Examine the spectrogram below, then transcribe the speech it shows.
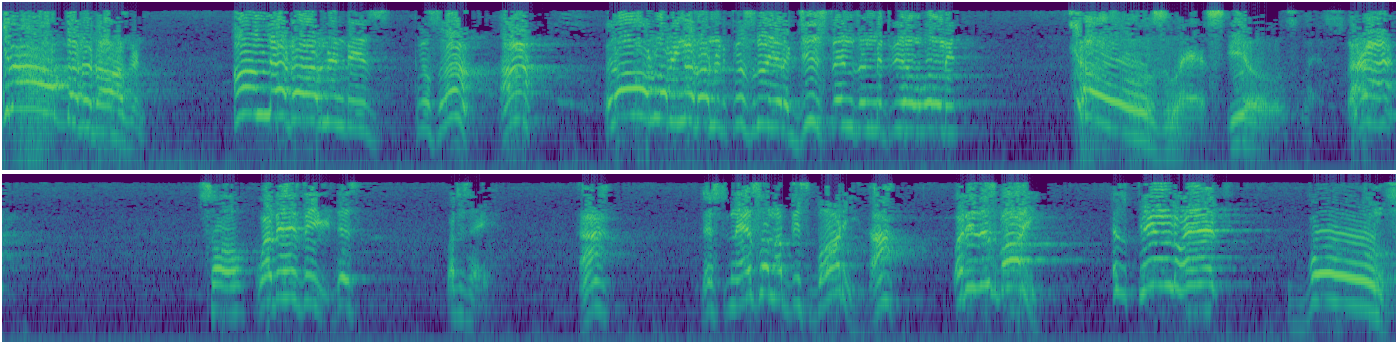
Give up that attachment. Only attachment is Krishna. Huh? Without loving attachment Krishna, your existence in material world is useless, useless. Huh? So, what is the, this, what is it? Huh? Destination of this body. Huh? What is this body? It's filled with bones.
